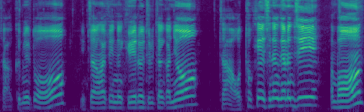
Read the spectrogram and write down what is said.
자, 금일 또 입장할 수 있는 기회를 드릴 테니까요. 자, 어떻게 진행되는지 한번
